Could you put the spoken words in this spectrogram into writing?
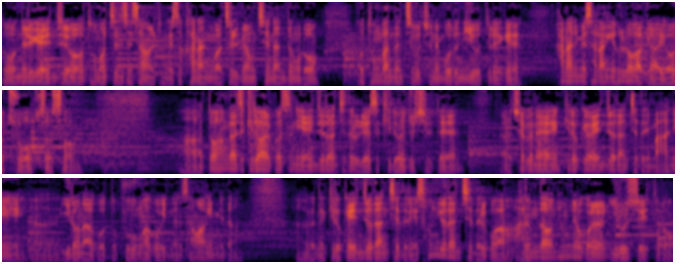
또 오늘의 NGO 더 멋진 세상을 통해서 가난과 질병, 재난 등으로 고통받는 지구촌의 모든 이웃들에게 하나님의 사랑이 흘러가게 하여 주옵소서. 아, 또 한 가지 기도할 것은 이 NGO 단체들을 위해서 기도해 주실 때 아, 최근에 기독교 NGO 단체들이 많이 아, 일어나고 또 부흥하고 있는 상황입니다. 그런데 아, 기독교 NGO 단체들이 선교 단체들과 아름다운 협력을 이룰 수 있도록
